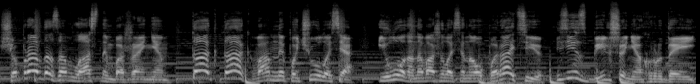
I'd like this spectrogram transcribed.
Щоправда, за власним бажанням. Так, так, вам не почулося. Ілона наважилася на операцію зі збільшення грудей.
